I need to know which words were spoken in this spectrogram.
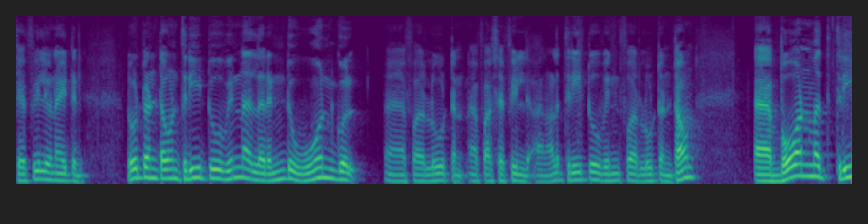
Sheffield United Luton Town three two win அதில் ரெண்டு own goal for Luton for Sheffield அதனால் three two win for Luton Town Bournemouth three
